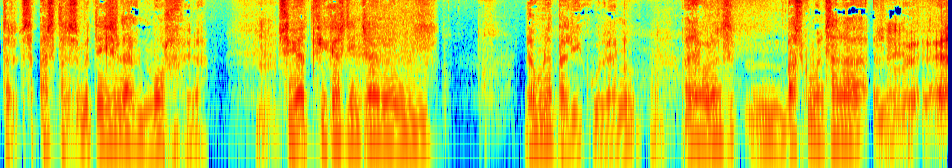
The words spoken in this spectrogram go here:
tras, es transmeteix l'atmosfera. Mm. O sigui, et fiques dintre d'un d'una pel·lícula, no? Mm. Llavors vas començant a... Sí. eh,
